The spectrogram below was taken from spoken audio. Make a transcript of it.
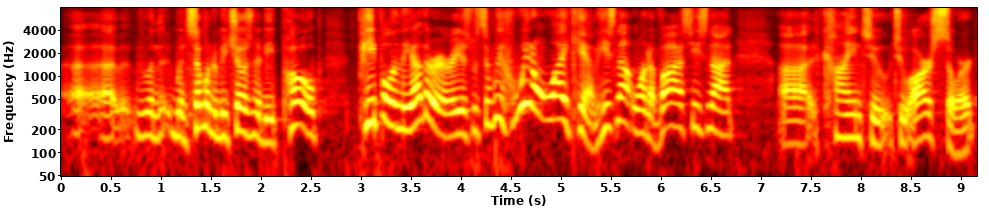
uh, when, when someone would be chosen to be Pope, people in the other areas would say, we, we don't like him. He's not one of us. He's not uh, kind to, to our sort.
